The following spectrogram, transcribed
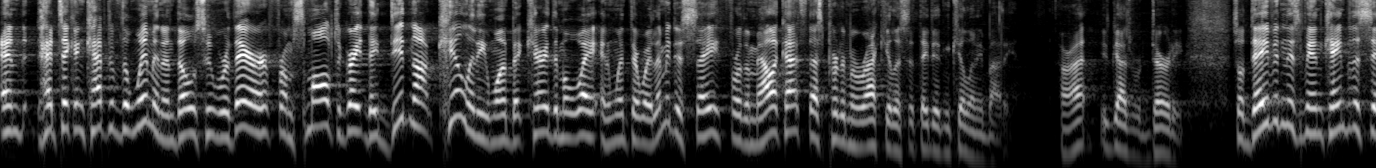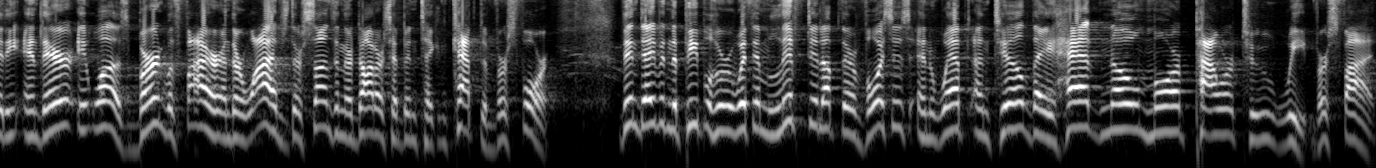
and had taken captive the women and those who were there from small to great. They did not kill anyone, but carried them away and went their way. Let me just say, for the Amalekites, that's pretty miraculous that they didn't kill anybody. All right? These guys were dirty. So David and his men came to the city, and there it was, burned with fire, and their wives, their sons, and their daughters had been taken captive. Verse 4. Then David and the people who were with him lifted up their voices and wept until they had no more power to weep. Verse 5.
